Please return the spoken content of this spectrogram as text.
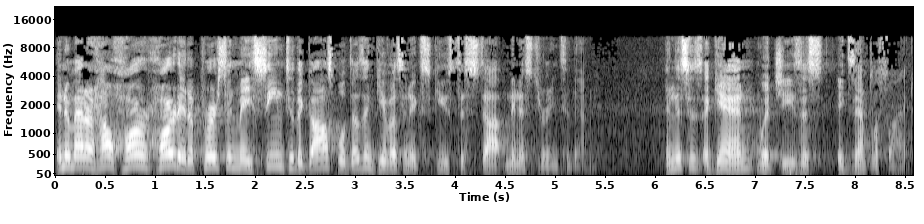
And no matter how hard-hearted a person may seem to the gospel, it doesn't give us an excuse to stop ministering to them. And this is, again, what Jesus exemplified.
